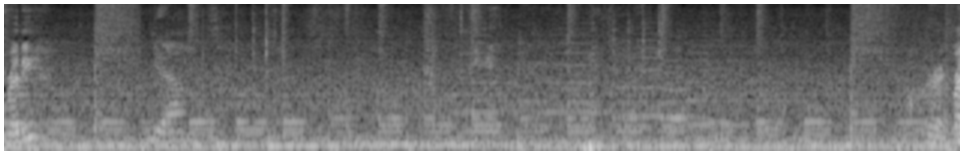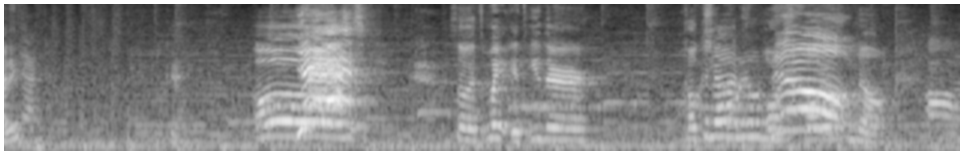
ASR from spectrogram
Ready? Yeah. All right, ready? Okay. Oh! Yes! So it's wait, it's either coconut Spoiled or milk. spoiled milk. Aw,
